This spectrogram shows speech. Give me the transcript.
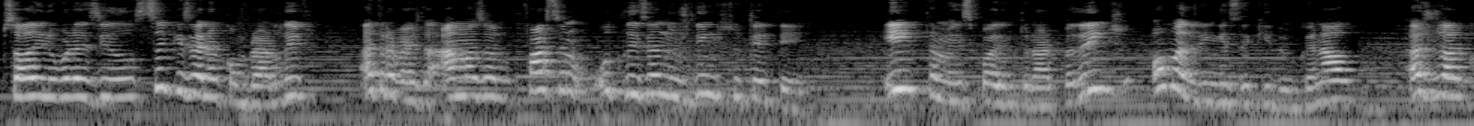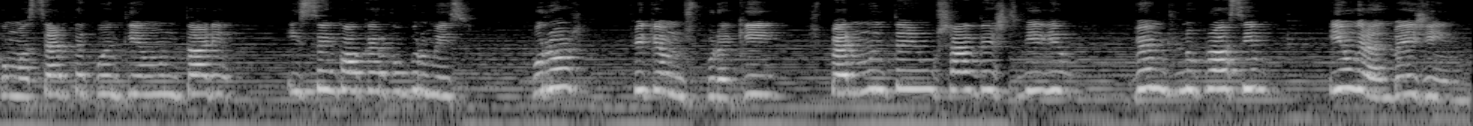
Pessoal aí no Brasil, se quiserem comprar livros através da Amazon, façam utilizando os links do TT. E também se podem tornar padrinhos ou madrinhas aqui do canal, ajudar com uma certa quantia monetária e sem qualquer compromisso. Por hoje, ficamos por aqui. Espero muito que tenham gostado deste vídeo. Vemo-nos no próximo e um grande beijinho.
